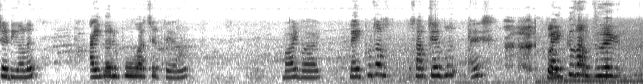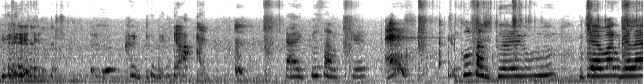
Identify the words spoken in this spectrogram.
ചെടികൾ. അതിനൊരു പൂ പറിച്ചിട്ടാണ്. Bye bye like subscribe like subscribe like subscribe subscribe Jaya പറഞ്ഞല്ലേ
